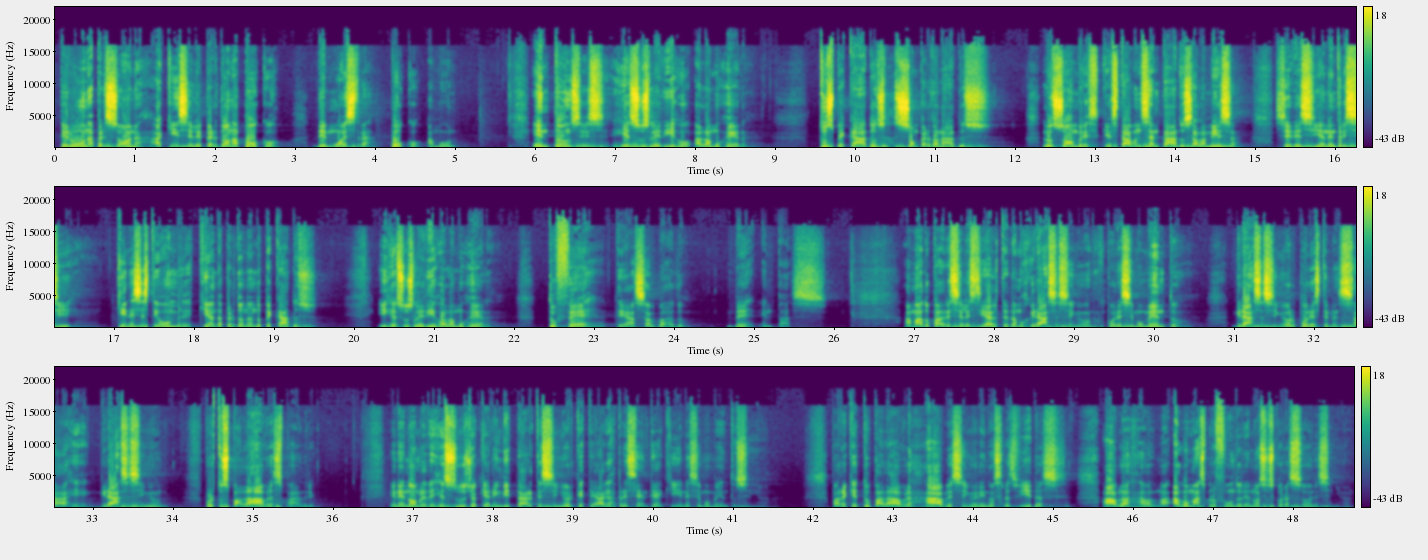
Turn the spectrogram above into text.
Pero una persona a quien se le perdona poco, demuestra poco amor. Entonces Jesús le dijo a la mujer, tus pecados son perdonados. Los hombres que estaban sentados a la mesa se decían entre sí, ¿quién es este hombre que anda perdonando pecados? Y Jesús le dijo a la mujer, tu fe te ha salvado, ve en paz. Amado Padre Celestial, te damos gracias, Señor, por ese momento. Gracias, Señor, por este mensaje. Gracias, Señor, por tus palabras, Padre. En el nombre de Jesús, yo quiero invitarte, Señor, que te hagas presente aquí en ese momento, Señor. Para que tu palabra hable, Señor, en nuestras vidas. Habla a lo más profundo de nuestros corazones, Señor.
